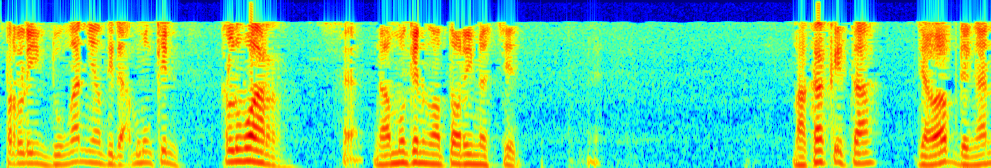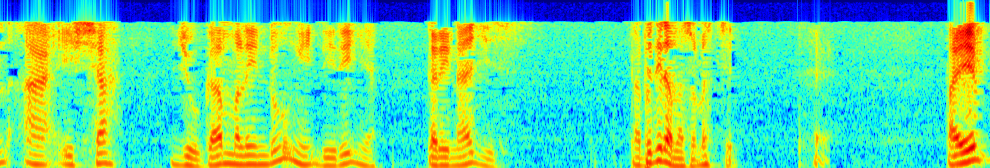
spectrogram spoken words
perlindungan yang tidak mungkin keluar. Ya. Nggak mungkin ngotori masjid. Ya. Maka kita jawab dengan Aisyah juga melindungi dirinya dari najis. Tapi tidak masuk masjid. Baik.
